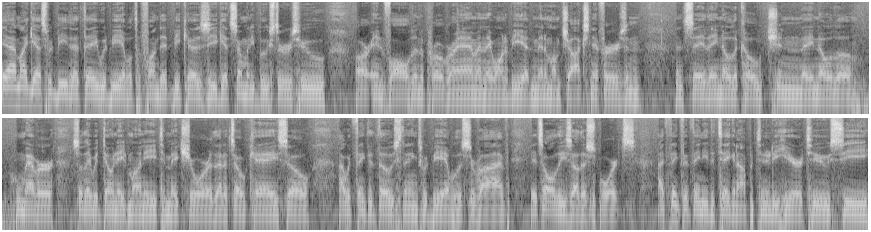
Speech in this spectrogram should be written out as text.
Yeah, my guess would be that they would be able to fund it because you get so many boosters who are involved in the program and they want to be at minimum chalk sniffers and and say they know the coach and they know the whomever, so they would donate money to make sure that it's okay. So I would think that those things would be able to survive. It's all these other sports. I think that they need to take an opportunity here to see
